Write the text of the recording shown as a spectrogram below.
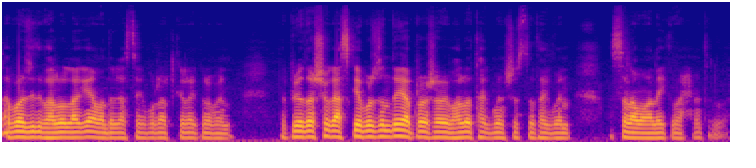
তারপর যদি ভালো লাগে আমাদের কাছ থেকে প্রোডাক্ট ক্রয় করবেন। তো প্রিয় দর্শক, আজকে পর্যন্তই। আপনারা সবাই ভালো থাকবেন, সুস্থ থাকবেন। আসসালামু আলাইকুম রহমতুল্লাহ।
